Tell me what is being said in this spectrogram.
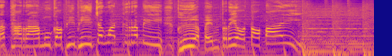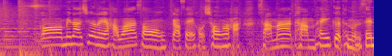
รัตน์ธารามูกอพีพีจังหวัดกระบี่เพื่อเป็นประโยชน์ต่อไปก็ไม่น่าเชื่อเลยอะค่ะว่าซองกาแฟของช่องอะค่ะ สามารถทำให้เกิดถนนเส้น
